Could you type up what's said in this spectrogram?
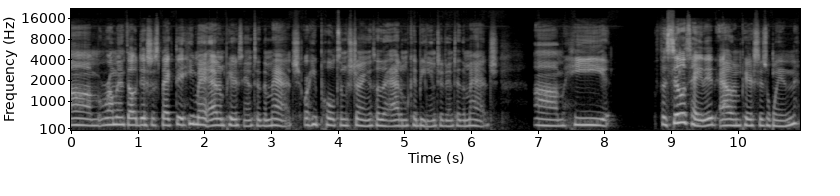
um, Roman felt disrespected, he made Adam Pearce enter the match, or he pulled some strings so that Adam could be entered into the match. Um, he facilitated Adam Pearce's win.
